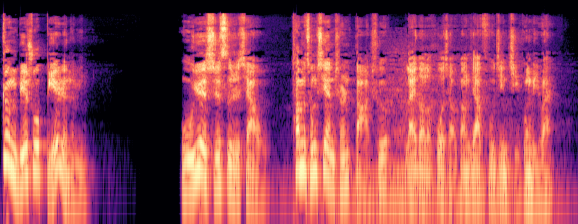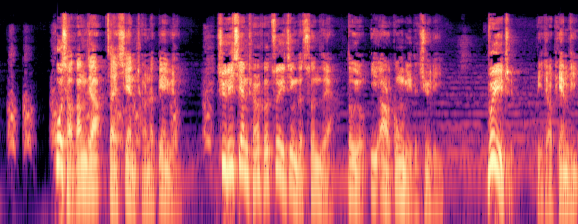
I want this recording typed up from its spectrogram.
更别说别人的命。五月十四日下午，他们从县城打车来到了霍小刚家附近几公里外。霍小刚家在县城的边缘，距离县城和最近的村子呀都有一二公里的距离，位置。比较偏僻。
